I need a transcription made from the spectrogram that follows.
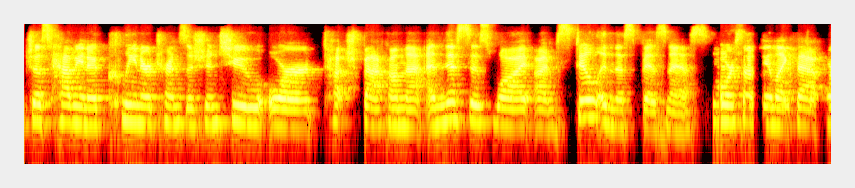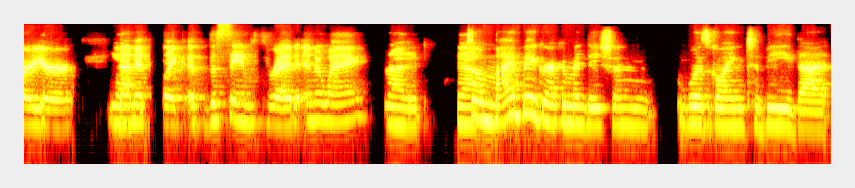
just having a cleaner transition to or touch back on that and this is why i'm still in this business yeah. or something like that where you're yeah. then it's like the same thread in a way. Right. Yeah. So my big recommendation was going to be that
